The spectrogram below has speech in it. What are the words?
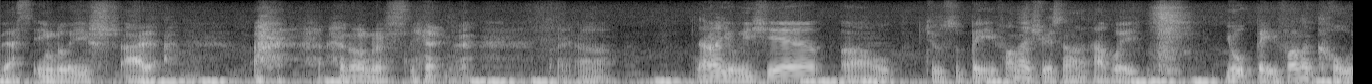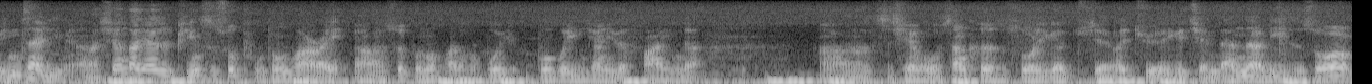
That's English. I I don't understand. 啊，当然有一些呃，就是北方的学生啊，他会有北方的口音在里面啊。希望大家是平时说普通话而已啊，说普通话的话不会不会影响你的发音的。啊，之前我上课是说了一个简单举了一个简单的例子，说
